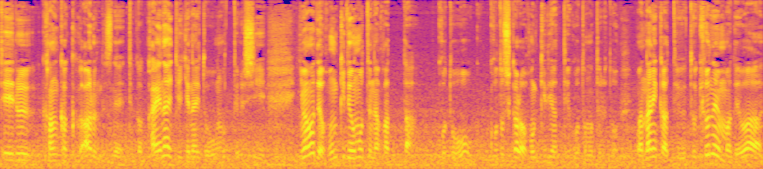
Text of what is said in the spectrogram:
ている感覚があるんですね。てか変えないといけないと思ってるし今までは本気で思ってなかったことを今年からは本気でやっていこうと思ってると、まあ、何かというと去年までは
